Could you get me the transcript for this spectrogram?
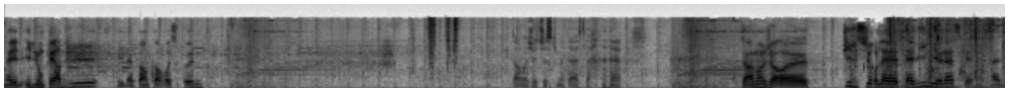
ils- ils l'ont perdu, il a pas encore respawn. Attends, moi j'ai autre chose qui m'intéresse là. C'est vraiment genre euh, pile sur la, ta ligne là. Ce que... Ah non.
